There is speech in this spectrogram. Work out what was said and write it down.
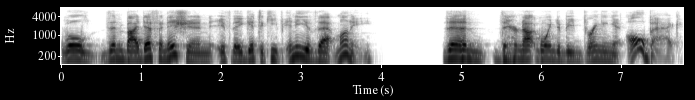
Well, then by definition, if they get to keep any of that money, then they're not going to be bringing it all back.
